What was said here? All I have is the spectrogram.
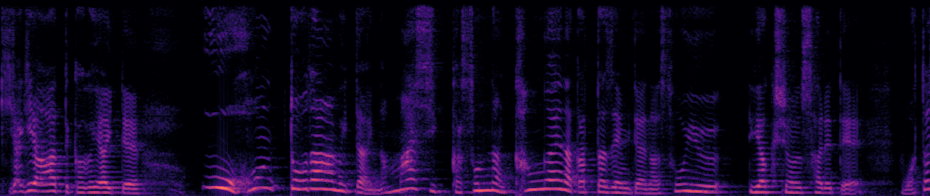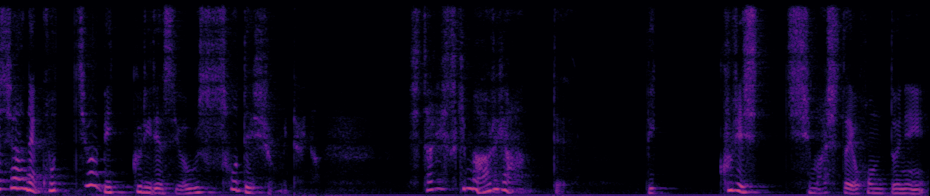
ギラギラって輝いておお本当だみたいなマジかそんなん考えなかったぜみたいなそういうリアクションされて私はねこっちはびっくりですよ。嘘でしょみたいな下に隙間あるやんくりしましたよ本当に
